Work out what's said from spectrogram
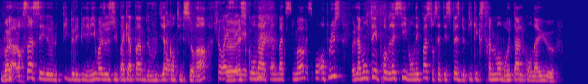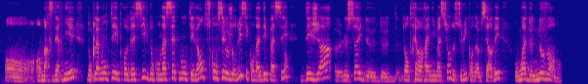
Voilà, alors ça, c'est le, pic de l'épidémie. Moi, je ne suis pas capable de vous dire quand il sera. Euh, est-ce qu'on a atteint le maximum? En plus, euh, la montée est progressive. On n'est pas sur cette espèce de pic extrêmement brutal qu'on a eu euh, en, mars dernier. Donc la montée est progressive. Donc on a cette montée lente. Ce qu'on sait aujourd'hui, c'est qu'on a dépassé déjà le seuil d'entrée en réanimation de celui qu'on a observé au mois de novembre.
